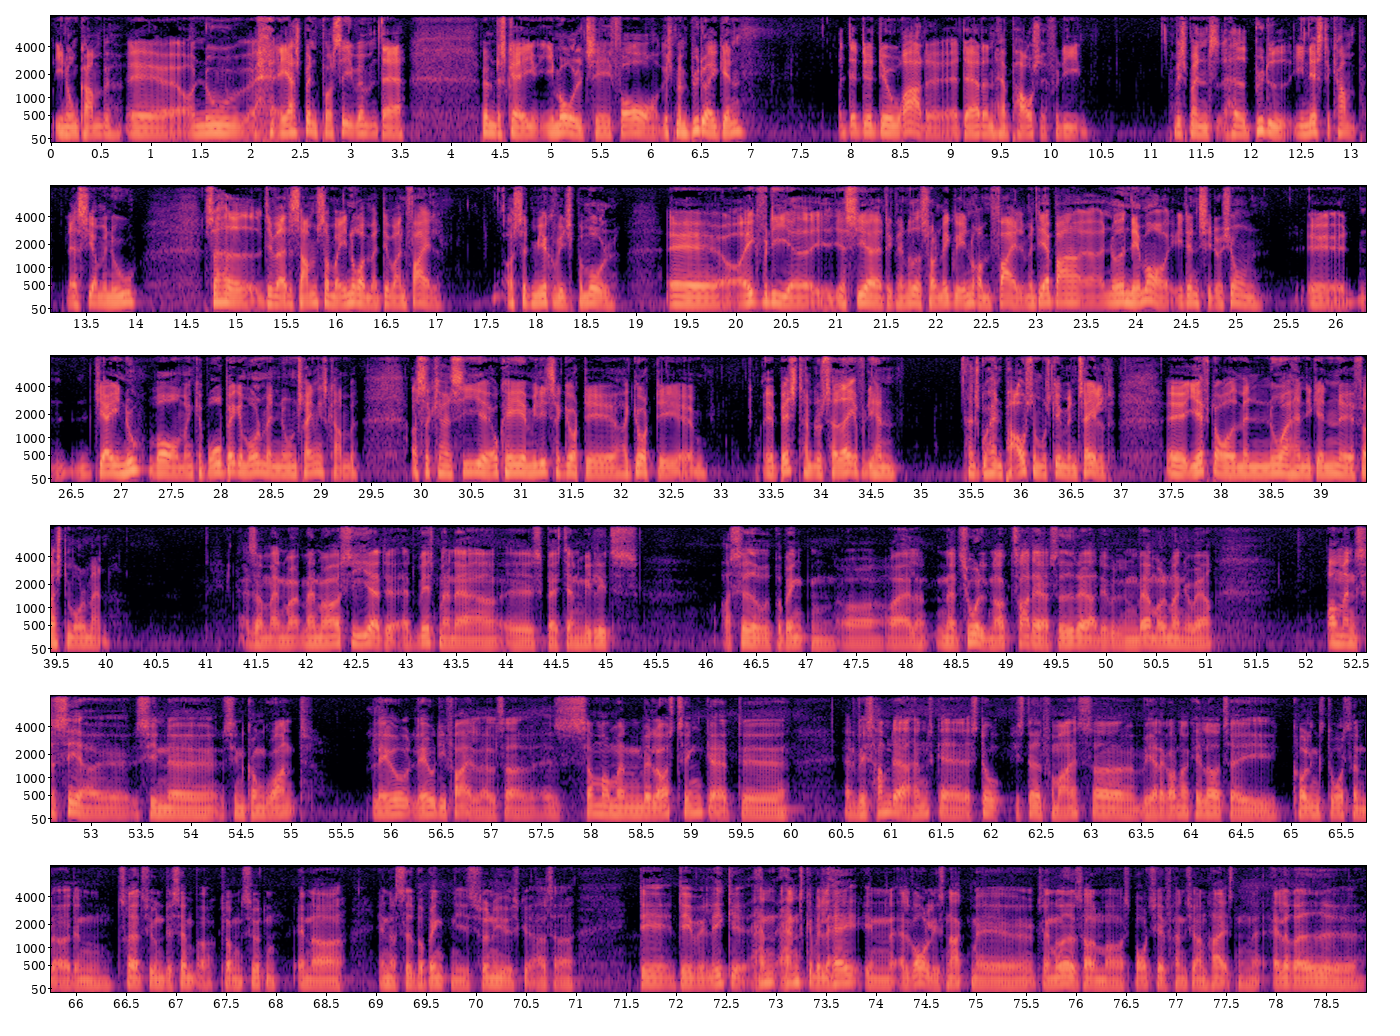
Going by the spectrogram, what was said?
i nogle kampe, øh, og nu er jeg spændt på at se, hvem der, hvem der skal i, i mål til forår. Hvis man bytter igen, det, det, det er jo rart, øh, at der er den her pause, fordi hvis man havde byttet i næste kamp, lad os sige om en uge, så havde det været det samme som at indrømme, at det var en fejl at sætte Mirkovic på mål. Øh, og ikke fordi jeg, jeg siger, at Glenn Riddersholm ikke vil indrømme fejl, men det er bare øh, noget nemmere i den situation, øh, de er i nu, hvor man kan bruge begge målmænd i nogle træningskampe. Og så kan man sige, øh, okay, Milic har gjort det, har gjort det øh, øh, bedst. Han blev taget af, fordi han, han skulle have en pause, måske mentalt, øh, i efteråret, men nu er han igen øh, første målmand. Altså, man må, man må også sige, at, at hvis man er øh, Sebastian Milits og sidder ude på bænken, og, og er naturligt nok træt af at sidde der, og det vil enhver målmand jo være, og man så ser øh, sin, øh, sin konkurrent lave, lave de fejl, altså, øh, så må man vel også tænke, at, øh, at hvis ham der, han skal stå i stedet for mig, så vil jeg da godt nok hellere tage i Kolding Storcenter den 23. december kl. 17, end at, end at sidde på bænken i Sønderjyske. Altså, det, det vil ikke, han, han skal vel have en alvorlig snak med Glenn Redersholm og sportschef Hans-Jørgen Heisen allerede øh,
